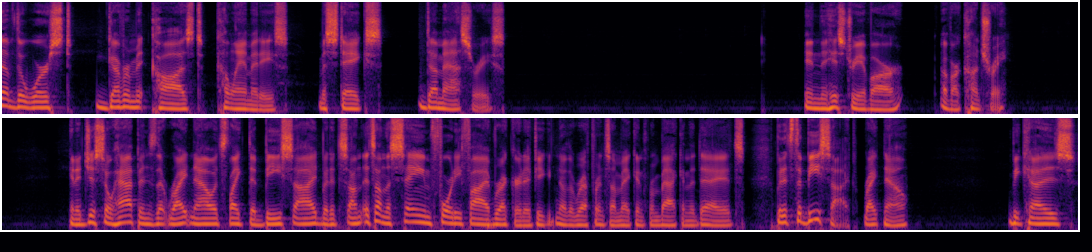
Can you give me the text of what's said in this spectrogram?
of the worst government caused calamities mistakes dumbasseries in the history of our of our country and it just so happens that right now it's like the B side, but it's on it's on the same 45 record. If you know the reference I'm making from back in the day, it's but it's the B side right now because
